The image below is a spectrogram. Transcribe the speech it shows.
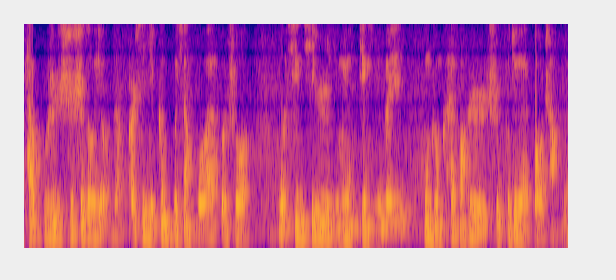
它不是时时都有的，而且也更不像国外会说我星期日永远定义为公众开放日，是不对外包场的，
